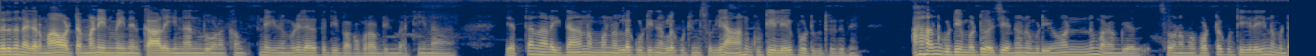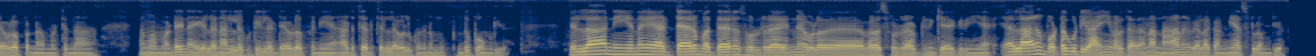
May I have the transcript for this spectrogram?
விருதுநகர் மாவட்டம் மணியின் மைந்தன் காலையின் அன்பு வணக்கம். இன்றைக்கி நம்ம முடியல எதை பற்றி பார்க்க போகிறோம் அப்படின்னு பார்த்தீங்கன்னா எத்தனை நாளைக்கு தான் நம்ம நல்ல குட்டி நல்ல குட்டின்னு சொல்லி ஆண் குட்டியிலேயே போட்டுக்கிட்டு இருக்குது. ஆண் குட்டியை மட்டும் வச்சு என்ன பண்ண முடியும்? ஒன்றும் பண்ண முடியாது. ஸோ நம்ம பொட்டை குட்டிகளையும் நம்ம டெவலப் பண்ணால் மட்டும்தான் நம்ம மண்டை நாய்களை நல்ல குட்டியில் டெவலப் பண்ணி அடுத்தடுத்த லெவலுக்கு வந்து நம்ம கொண்டு போக முடியும். எல்லாம் நீ என்ன எட்டாயிரம் பத்தாயிரம் சொல்கிற என்ன எவ்வளோ விலை சொல்கிற அப்படின்னு கேட்குறீங்க எல்லாரும் பொட்டைக்குட்டி வாங்கி வளர்த்தா தானே நானும் விலை கம்மியாக சொல்ல முடியும்.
